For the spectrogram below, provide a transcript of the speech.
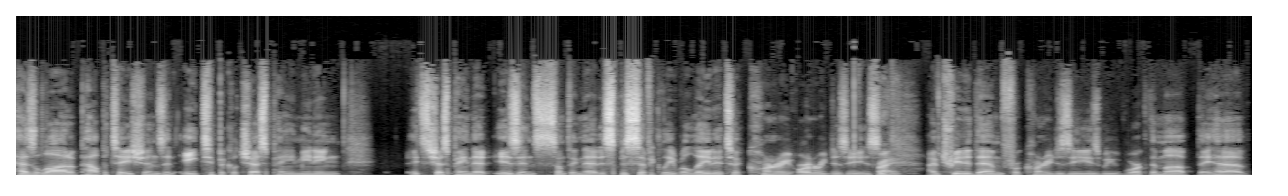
has a lot of palpitations and atypical chest pain, meaning it's chest pain that isn't something that is specifically related to coronary artery disease. Right. I've treated them for coronary disease. We've worked them up. They have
